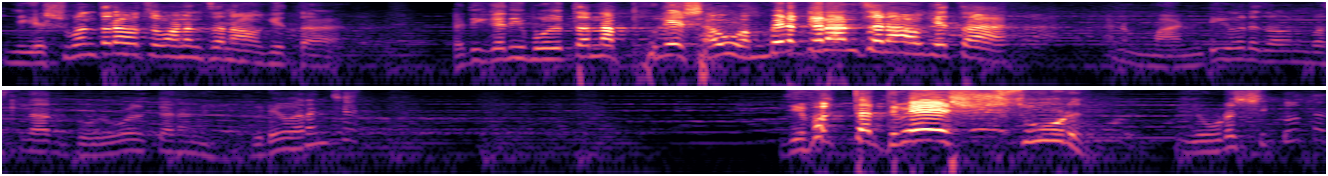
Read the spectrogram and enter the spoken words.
तुम्ही यशवंतराव चव्हाणांचं नाव घेता. कधी कधी बोलताना फुले शाहू आंबेडकरांचं नाव घेता. आणि मांडीवर जाऊन बसला डोळवळकर आणि हेगडेवारांचे. जे फक्त द्वेष सूड एवढं शिकवतात.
